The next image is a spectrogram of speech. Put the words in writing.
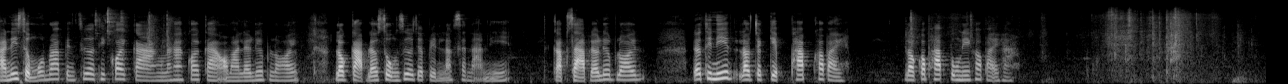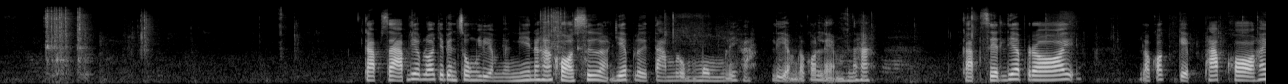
อันนี้สมมุติว่าเป็นเสื้อที่ก้อยกลางนะคะ ก้อยกลางออกมาแล้วเรียบร้อย เรากลับแล้วทรงเสื้อจะเป็นลักษณะนี้กลับสาบแล้วเรียบร้อย แล้วทีนี้เราจะเก็บพับเข้าไป เราก็พับตรงนี้เข้าไปค่ะ กับสาบเรียบร้อยจะเป็นทรงเหลี่ยมอย่างนี้นะคะ คอเสื้อเย็บเลยตามลมมุมเลยค่ะ เหลี่ยมแล้วก็แหลมนะคะกับเสร็จเรียบร้อยเราก็เก็บพับคอให้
